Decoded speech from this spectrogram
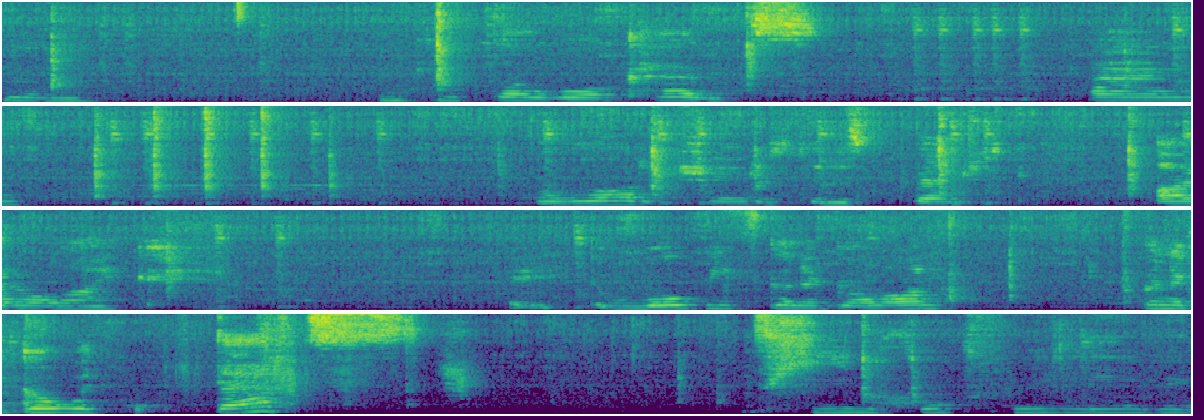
Hmm. I think that'll work out. Um, a lot of changes to this bench. I don't like. Roby's gonna go on. Gonna go with that. Team, hopefully we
